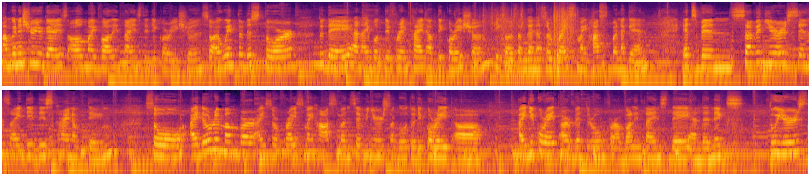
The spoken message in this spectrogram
I'm gonna show you guys all my Valentine's Day decorations. So, I went to the store today and I bought different kind of decoration because I'm gonna surprise my husband again. It's been seven years since I did this kind of thing. So, I don't remember I surprised my husband seven years ago to decorate uh, I decorate our bedroom for a Valentine's Day and the next two years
